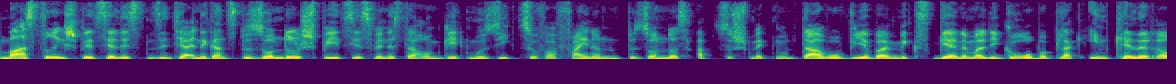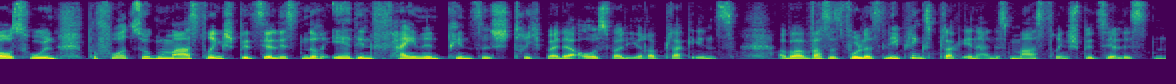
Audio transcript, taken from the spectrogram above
Mastering-Spezialisten sind ja eine ganz besondere Spezies, wenn es darum geht, Musik zu verfeinern und besonders abzuschmecken. Und da, wo wir beim Mix gerne mal die grobe Plug-in-Kelle rausholen, bevorzugen Mastering-Spezialisten doch eher den feinen Pinselstrich bei der Auswahl ihrer Plugins. Aber was ist wohl das Lieblings-Plugin eines Mastering-Spezialisten?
